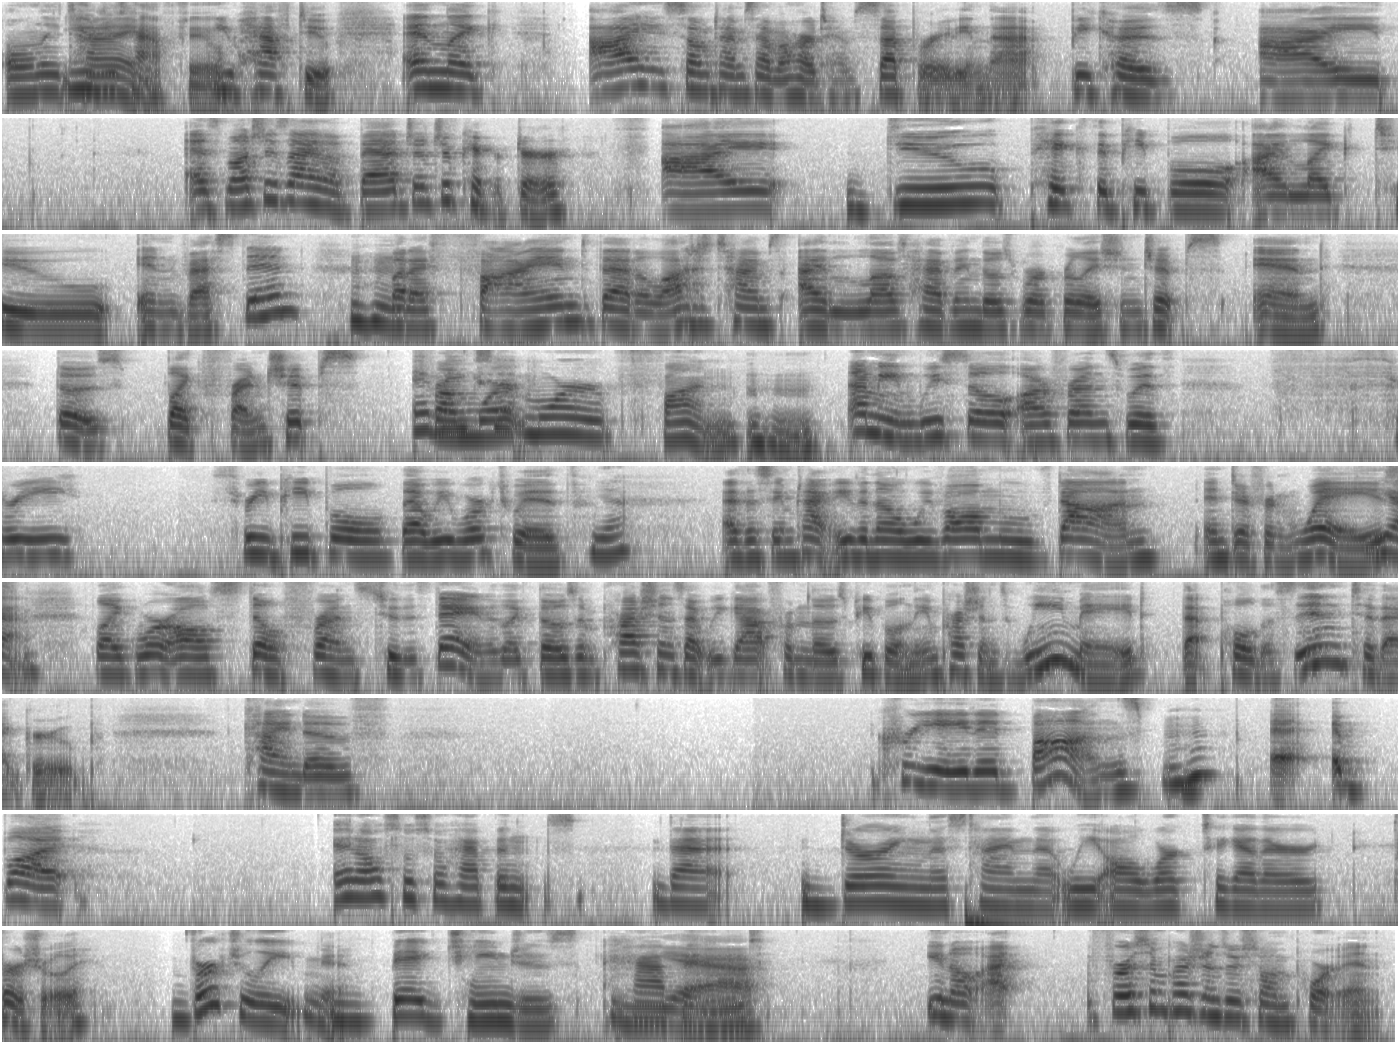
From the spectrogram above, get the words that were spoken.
only time You just have to. You have to, and like I sometimes have a hard time separating that because I, as much as I am a bad judge of character, I do pick the people I like to invest in, Mm-hmm. but I find that a lot of times I love having those work relationships and those like friendships It from makes work. it more fun. hmm I mean, we still are friends with three, three people that we worked with Yeah. at the same time. Even though we've all moved on in different ways, Yeah. like we're all still friends to this day. And like those impressions that we got from those people and the impressions we made that pulled us into that group, kind of created bonds. Mhm. Eh, eh, But It also so happens that during this time that we all worked together, virtually, virtually Yeah. big changes happened. Yeah. you know, I, first impressions are so important.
